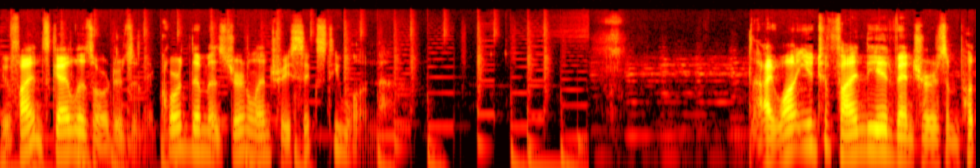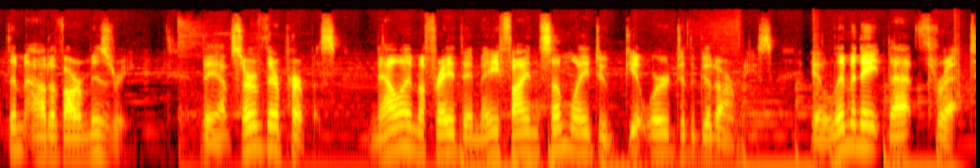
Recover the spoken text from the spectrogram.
You'll find Skyla's orders and record them as journal entry 61. I want you to find the adventurers and put them out of our misery. They have served their purpose. Now I'm afraid they may find some way to get word to the good armies. Eliminate that threat.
